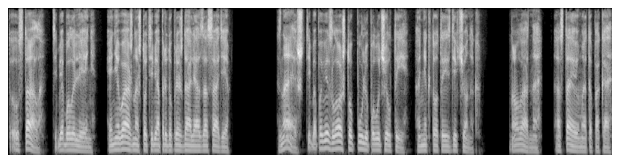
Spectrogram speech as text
Ты устал, тебе было лень. И не важно, что тебя предупреждали о засаде. Знаешь, тебе повезло, что пулю получил ты, а не кто-то из девчонок. Ну ладно, оставим это пока.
